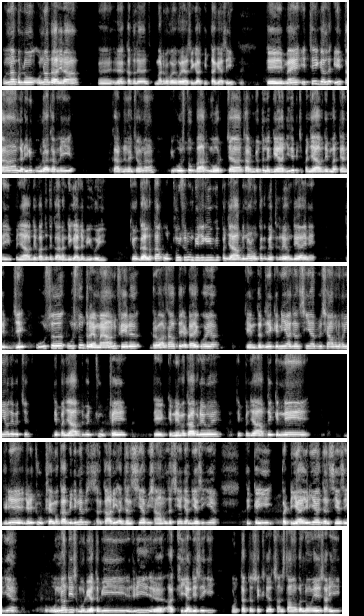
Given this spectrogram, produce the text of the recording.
ਉਹਨਾਂ ਵੱਲੋਂ ਉਹਨਾਂ ਦਾ ਜਿਹੜਾ ਅਹ, ਕਤਲ ਮਰਡਰ ਹੋਇਆ ਹੋਇਆ ਸੀਗਾ ਕੀਤਾ ਗਿਆ ਸੀ। ਤੇ ਮੈਂ ਇੱਥੇ ਗੱਲ ਇਹ ਤਾਂ ਲੜੀ ਨੂੰ ਪੂਰਾ ਕਰਨ ਲਈ ਕਰ ਦੇਣਾ ਚਾਹੁੰਦਾ ਕਿ ਉਸ ਤੋਂ ਬਾਅਦ ਮੋਰਚਾ ਧਰਮ ਯੁੱਧ ਲੱਗਿਆ, ਜਿਹਦੇ ਵਿੱਚ ਪੰਜਾਬ ਦੇ ਮਤਿਆਂ ਦੀ, ਪੰਜਾਬ ਦੇ ਵੱਧ ਅਧਿਕਾਰਾਂ ਦੀ ਗੱਲ ਵੀ ਹੋਈ। ਕਿਉਂ? ਗੱਲ ਤਾਂ ਉੱਥੋਂ ਹੀ ਸ਼ੁਰੂ ਹੁੰਦੀ ਸੀਗੀ ਕਿ ਪੰਜਾਬ ਦੇ ਨਾਲ ਹੁਣ ਤੱਕ ਵਿਤਕਰੇ ਹੁੰਦੇ ਆਏ ਨੇ। ਤੇ ਜੇ ਉਸ ਉਸ ਤੋਂ ਦਰਮਿਆਨ ਫਿਰ ਦਰਬਾਰ ਸਾਹਿਬ ਤੇ ਅਟੈਕ ਹੋਇਆ, ਕੇਂਦਰ ਦੀਆਂ ਕਿੰਨੀਆਂ ਏਜੰਸੀਆਂ ਵੀ ਸ਼ਾਮਲ ਹੋਈਆਂ ਉਹਦੇ ਵਿੱਚ, ਤੇ ਪੰਜਾਬ ਦੇ ਵਿੱਚ ਝੂਠੇ ਤੇ ਕਿੰਨੇ ਮੁਕਾਬਲੇ ਹੋਏ, ਤੇ ਪੰਜਾਬ ਦੇ ਕਿੰਨੇ ਜਿਹੜੇ ਜਿਹੜੇ ਝੂਠੇ ਮੁਕਾਬਲੇ ਜਿਨ੍ਹਾਂ ਵਿੱਚ ਸਰਕਾਰੀ ਏਜੰਸੀਆਂ ਵੀ ਸ਼ਾਮਲ ਦੱਸੀਆਂ ਜਾਂਦੀਆਂ ਸੀਗੀਆਂ ਤੇ ਕਈ ਵੱਡੀਆਂ ਜਿਹੜੀਆਂ ਏਜੰਸੀਆਂ ਸੀਗੀਆਂ, ਉਹਨਾਂ ਦੀ ਸਮੂਲੀਅਤ ਵੀ ਜਿਹੜੀ ਆਖੀ ਜਾਂਦੀ ਸੀਗੀ। ਹੁਣ ਤੱਕ ਸਿੱਖ ਸੰਸਥਾਵਾਂ ਵੱਲੋਂ ਇਹ ਸਾਰੀ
